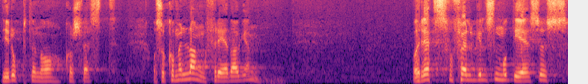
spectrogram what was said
de ropte nå 'korsfest'. Og så kommer langfredagen. Og rettsforfølgelsen mot Jesus,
